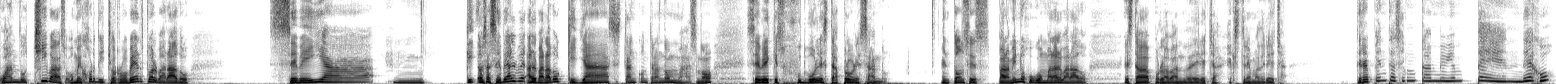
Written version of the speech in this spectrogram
Cuando Chivas, o mejor dicho, Roberto Alvarado, se veía. Mm, que, o sea, se ve al Alvarado que ya se está encontrando más, ¿no? Se ve que su fútbol está progresando. Entonces, para mí no jugó mal Alvarado. Estaba por la banda derecha, extrema derecha. De repente hace un cambio bien pendejo.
